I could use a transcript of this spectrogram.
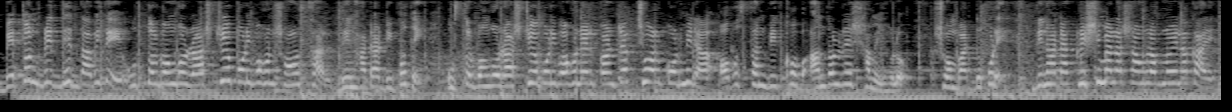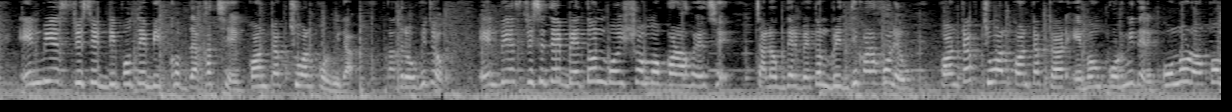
বেতন বৃদ্ধির দাবিতে উত্তরবঙ্গ রাষ্ট্রীয় পরিবহন সংস্থার দিনহাটা ডিপোতে উত্তরবঙ্গ রাষ্ট্রীয় পরিবহনের কন্ট্রাকচুয়াল কর্মীরা অবস্থান বিক্ষোভ আন্দোলনে সামিল হল। সোমবার দুপুরে দিনহাটা কৃষি মেলা সংলগ্ন এলাকায় এনবিএসটিসির ডিপোতে বিক্ষোভ দেখাচ্ছে কন্ট্রাকচুয়াল কর্মীরা। তাদের অভিযোগ এনবিএসটিসিতে বেতন বৈষম্য করা হয়েছে। চালকদের বেতন বৃদ্ধি করা হলেও কন্ট্রাকচুয়াল কন্ট্রাক্টর এবং কর্মীদের কোনো রকম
